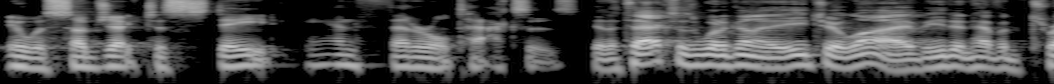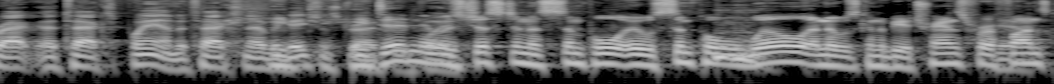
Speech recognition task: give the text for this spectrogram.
it was subject to state and federal taxes. Yeah, the taxes were going to eat you alive. He didn't have a, track, a tax plan, a tax navigation He strategy. He did, and in it was just in a simple, it was simple will, and it was going to be a transfer of Yeah. funds.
